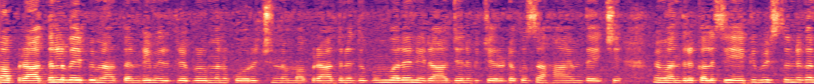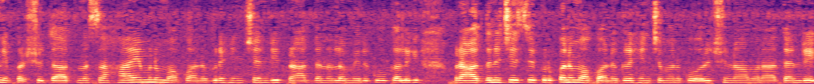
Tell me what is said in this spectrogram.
మా ప్రార్థనల వైపు నా తండ్రి మీరు త్రిపురమని కోరుచున్నాం మా ప్రార్థన ధూపం వలె నీ రాజ్యానికి చేరుటకు సహాయం తెచ్చి మేమందరూ కలిసి ఏకీపిస్తుండగా నీ పరిశుద్ధాత్మ సహాయమును మాకు అనుగ్రహించండి. ప్రార్థనలో మెలకు కలిగి ప్రార్థన చేసే కృపను మాకు అనుగ్రహించమని కోరుచున్నాము నా తండ్రి.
